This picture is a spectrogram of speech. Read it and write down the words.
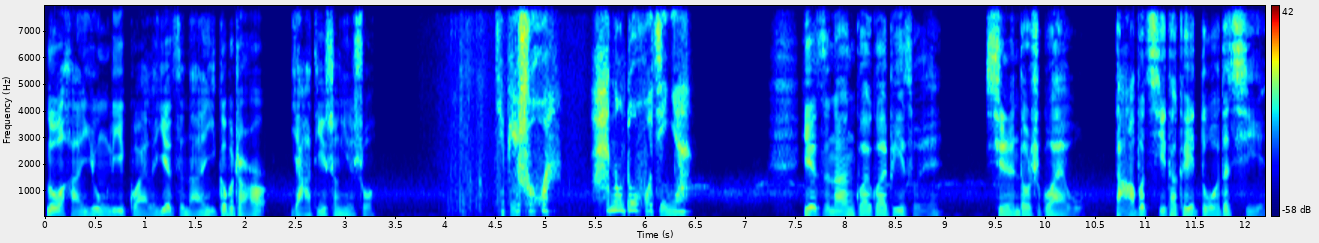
洛寒用力拐了叶子楠一胳膊肘，压低声音说：“你别说话，还能多活几年。”叶子楠乖乖闭嘴。新人都是怪物，打不起他可以躲得起。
